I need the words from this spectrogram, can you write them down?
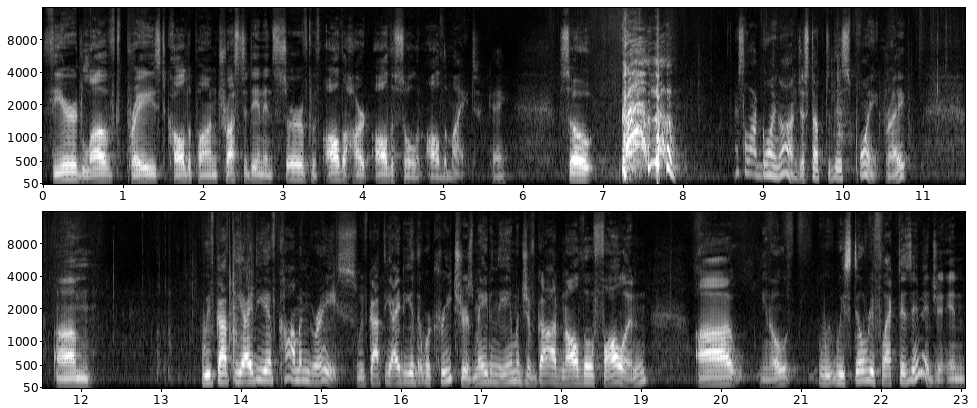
feared, loved, praised, called upon, trusted in, and served with all the heart, all the soul, and all the might. Okay? So there's a lot going on just up to this point, right? We've got the idea of common grace. We've got the idea that we're creatures made in the image of God, and although fallen, uh, you know, we, still reflect His image in, in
